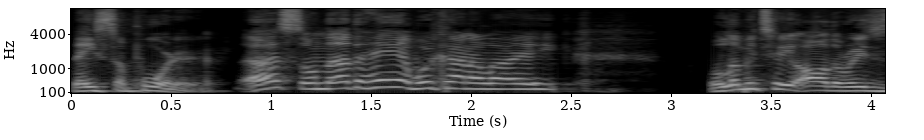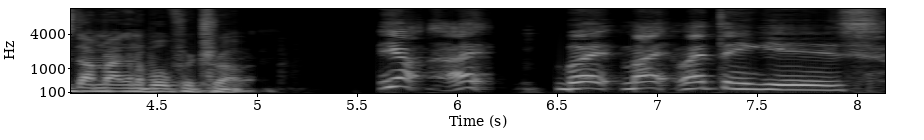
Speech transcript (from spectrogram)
They support it. Us, on the other hand, we're kind of like, well, let me tell you all the reasons I'm not going to vote for Trump. Yeah, I. But my my thing is,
